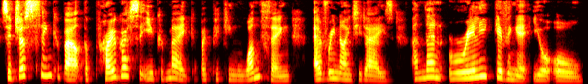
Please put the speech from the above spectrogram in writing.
So just think about the progress that you could make by picking one thing every 90 days and then really giving it your all.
